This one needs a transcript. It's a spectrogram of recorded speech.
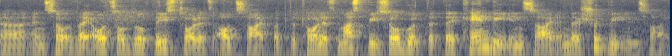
Uh, and so they also built these toilets outside, but the toilets must be so good that they can be inside and they should be inside.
